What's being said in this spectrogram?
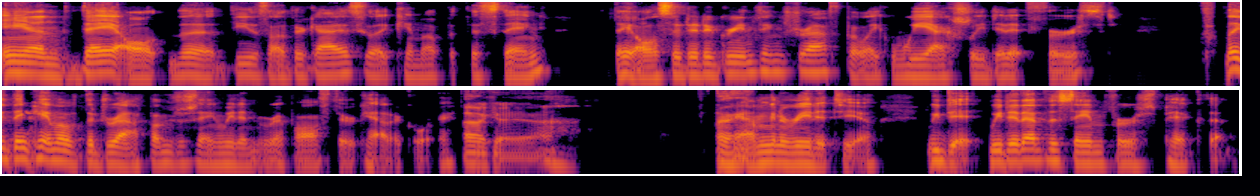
And they all the these other guys who like came up with this thing, they also did a green things draft, but like we actually did it first. Like they came up with the draft. I'm just saying we didn't rip off their category. Okay, yeah. All right, I'm gonna read it to you. We did we did have the same first pick though.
